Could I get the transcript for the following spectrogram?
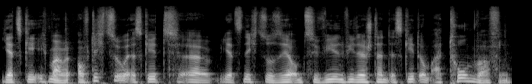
jetzt gehe ich mal auf dich zu. Es geht äh, jetzt nicht so sehr um zivilen Widerstand, es geht um Atomwaffen.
